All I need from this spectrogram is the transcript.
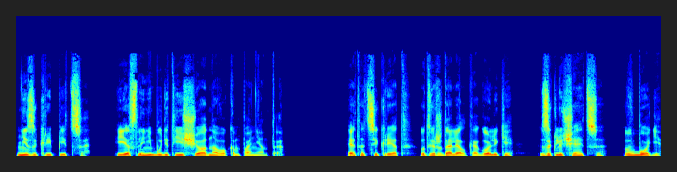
не закрепится, если не будет еще одного компонента. Этот секрет, утверждали алкоголики, заключается в Боге.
